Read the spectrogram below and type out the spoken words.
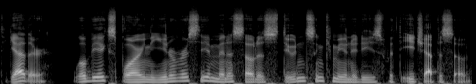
Together, we'll be exploring the University of Minnesota's students and communities with each episode.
